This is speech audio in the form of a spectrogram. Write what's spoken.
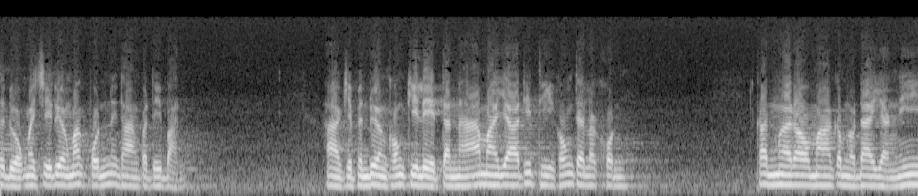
สะดวกไม่ใช่เรื่องมรรคผลในทางปฏิบัติ หากจะเป็นเรื่องของกิเลสตัณหามายาทิฏฐิของแต่ละคนกันเมื่อเรามากำหนดได้อย่างนี้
